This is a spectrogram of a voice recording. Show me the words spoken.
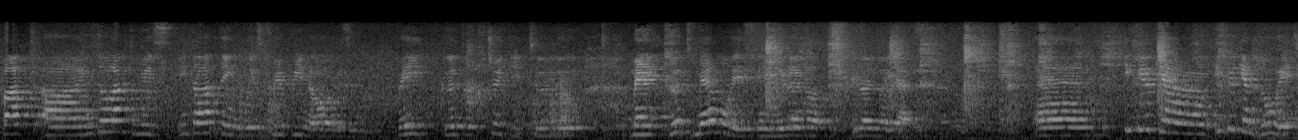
but uh, interact with interacting with Filipino is a very good opportunity to make good memories in Iloilo, Iloilo yes. And if you can, if you can do it,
